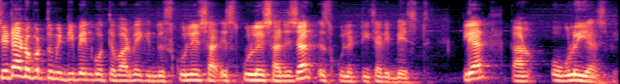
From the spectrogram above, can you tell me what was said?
সেটার উপর তুমি ডিপেন্ড করতে পারবে, কিন্তু স্কুলের স্কুলের সাজেশান স্কুলের টিচারই বেস্ট ক্লিয়ার কারণ ওগুলোই আসবে।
